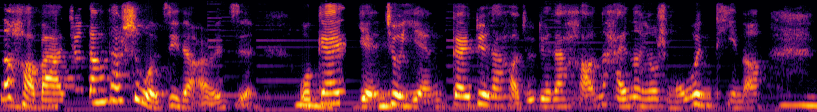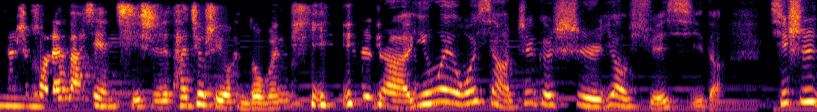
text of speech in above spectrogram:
那好吧，就当他是我自己的儿子，我该严就严，该对他好就对他好，那还能有什么问题呢？但是后来发现，其实他就是有很多问题。是的，因为我想这个是要学习的，其实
